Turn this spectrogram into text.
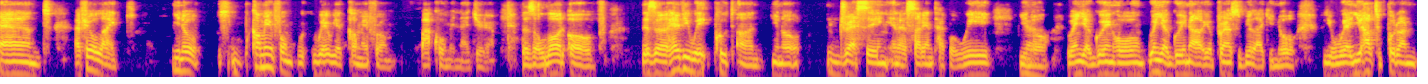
and I feel like, you know, coming from where we are coming from back home in Nigeria, there's a lot of there's a heavy weight put on, you know, dressing in a certain type of way. You Yeah. know, when you're going home, when you're going out, your parents will be like, you know, you wear you have to put on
